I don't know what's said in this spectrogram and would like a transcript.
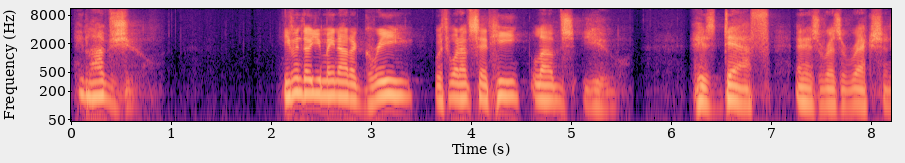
He loves you. Even though you may not agree with what I've said, he loves you. His death and his resurrection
